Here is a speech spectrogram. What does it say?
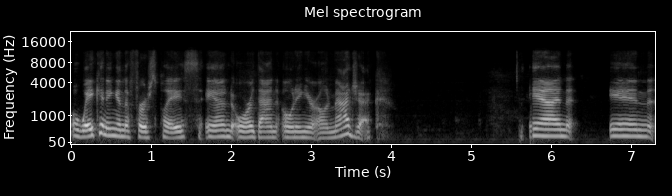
awakening in the first place and or then owning your own magic. And in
